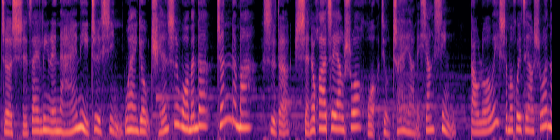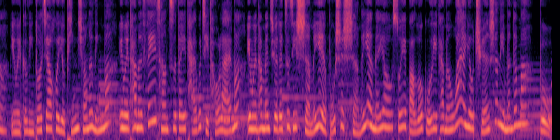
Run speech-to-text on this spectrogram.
这实在令人难以置信。万有全是我们的，真的吗？是的，神的话这样说，我就这样的相信。保罗为什么会这样说呢？因为格林多教会有贫穷的灵吗？因为他们非常自卑，抬不起头来吗？因为他们觉得自己什么也不是，什么也没有，所以保罗鼓励他们：万有全是你们的吗？不，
